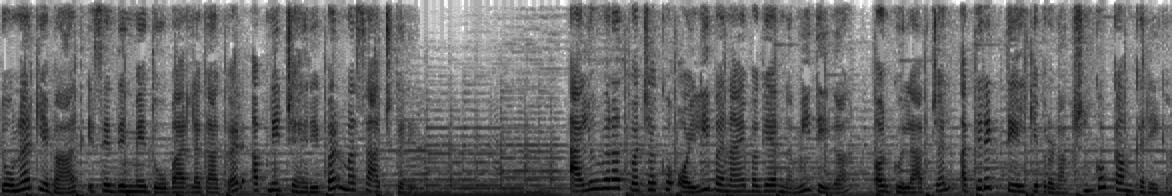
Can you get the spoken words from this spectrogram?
टोनर के बाद इसे दिन में दो बार लगाकर अपने चेहरे पर मसाज करें। एलोवेरा त्वचा को ऑयली बनाए बगैर नमी देगा और गुलाब जल अतिरिक्त तेल के प्रोडक्शन को कम करेगा।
